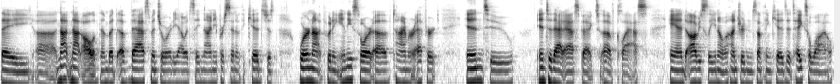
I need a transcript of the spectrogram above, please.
They uh, not not all of them, but a vast majority, I would say 90% of the kids just were not putting any sort of time or effort into into that aspect of class. And obviously, you know, hundred and something kids, it takes a while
